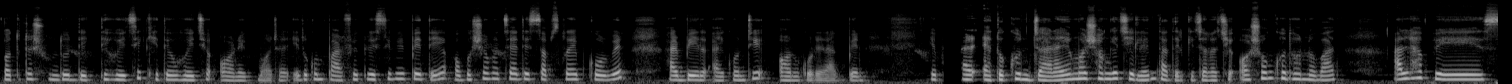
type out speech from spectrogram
কতটা সুন্দর দেখতে হয়েছে, খেতেও হয়েছে অনেক মজার। এরকম পারফেক্ট রেসিপি পেতে অবশ্যই আমার চ্যানেলটি সাবস্ক্রাইব করবেন আর বেল আইকনটি অন করে রাখবেন। আর এতক্ষণ যারাই আমার সঙ্গে ছিলেন তাদেরকে জানাচ্ছি অসংখ্য ধন্যবাদ। আল্লাহ হাফেজ।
